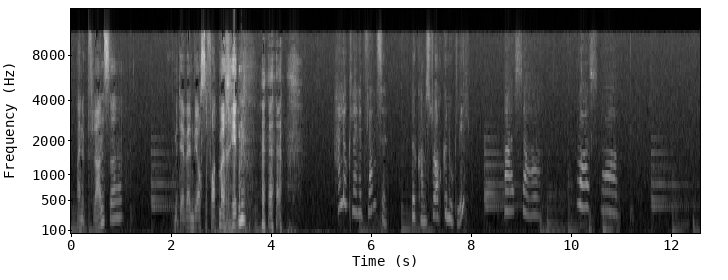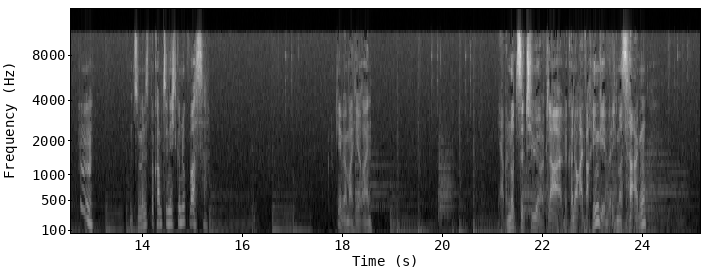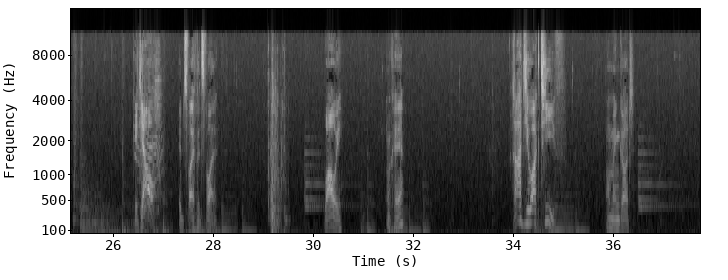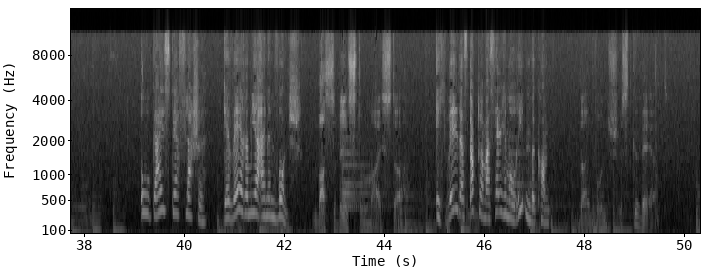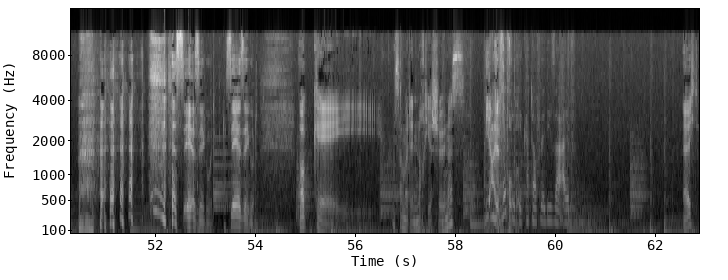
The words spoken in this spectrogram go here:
Eine Pflanze. Mit der werden wir auch sofort mal reden. Hallo, kleine Pflanze. Bekommst du auch genug Licht? Wasser. Wasser. Hm. Und zumindest bekommt sie nicht genug Wasser. Gehen wir mal hier rein. Ja, benutze Tür. Klar, wir können auch einfach hingehen, würde ich mal sagen. Geht ja auch. Im Zweifelsfall. Wowi. Okay. Radioaktiv. Oh mein Gott. O Geist der Flasche, gewähre mir einen Wunsch. Was willst du, Meister? Ich will, dass Dr. Marcel Hämorrhoiden bekommt. Dein Wunsch ist gewährt. sehr, sehr gut. Sehr, sehr gut. Okay. Was haben wir denn noch hier Schönes? Die Alf-Puppe. hässliche Kartoffel, dieser Alf. Echt?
